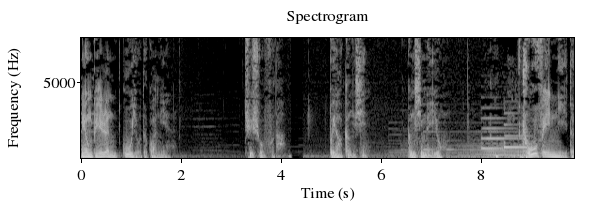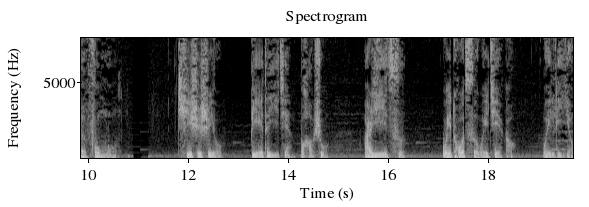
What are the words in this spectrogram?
用别人固有的观念去说服他，不要更新，更新没用。除非你的父母其实是有别的意见不好说，而以此为托词、为借口、为理由。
